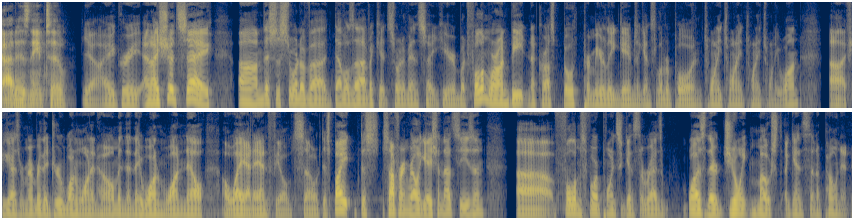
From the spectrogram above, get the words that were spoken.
add his name to. Yeah, I agree. And I should say, um, this is sort of a devil's advocate sort of insight here, but Fulham were unbeaten across both Premier League games against Liverpool in 2020 2021. Uh, if you guys remember, they drew 1 1 at home and then they won 1 0 away at Anfield. So, despite dis- suffering relegation that season, uh, Fulham's four points against the Reds was their joint most against an opponent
